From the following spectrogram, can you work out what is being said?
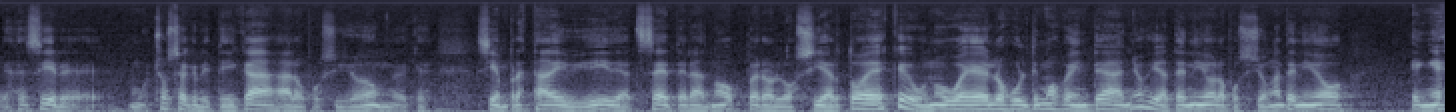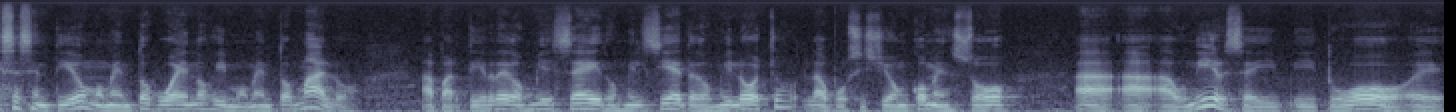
es decir, eh, mucho se critica a la oposición, que siempre está dividida, etcétera, ¿no? Pero lo cierto es que uno ve los últimos 20 años y ha tenido, la oposición ha tenido en ese sentido momentos buenos y momentos malos. A partir de 2006, 2007, 2008, la oposición comenzó a, unirse y, tuvo, eh,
